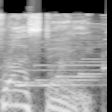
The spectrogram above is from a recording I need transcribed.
Frosting.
